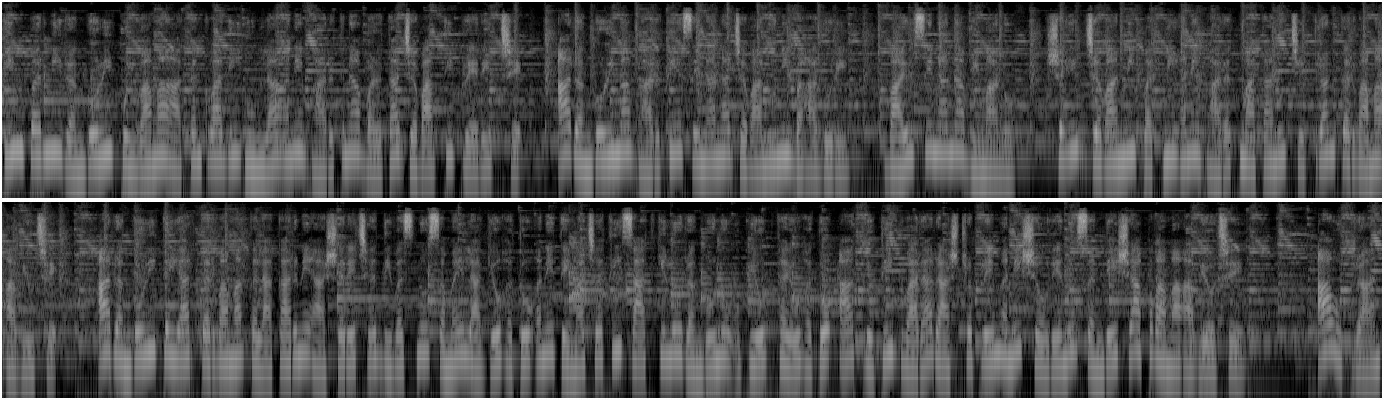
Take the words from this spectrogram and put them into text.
ટીમ પરની રંગોળી પુલવામા આતંકવાદી હુમલા અને ભારતના વળતા જવાબથી પ્રેરિત છે. આ રંગોળીમાં ભારતીય સેનાના જવાનોની બહાદુરી, વાયુસેનાના વિમાનો શહીદ જવાનની પત્ની અને ભારત માતાનું ચિત્રણ કરવામાં આવ્યું છે. આ રંગોળી તૈયાર કરવામાં કલાકારને આશરે છ દિવસનો સમય લાગ્યો હતો અને તેમાં છ થી સાત કિલો રંગોનો ઉપયોગ થયો હતો. આ કૃતિ દ્વારા રાષ્ટ્રપ્રેમ અને શૌર્યનો સંદેશ આપવામાં આવ્યો છે. આ ઉપરાંત,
